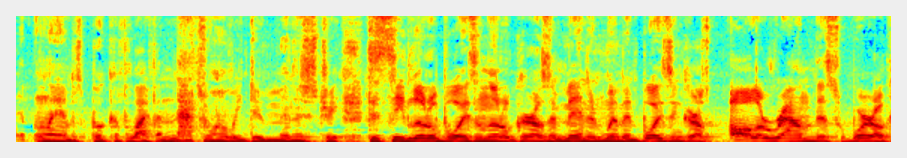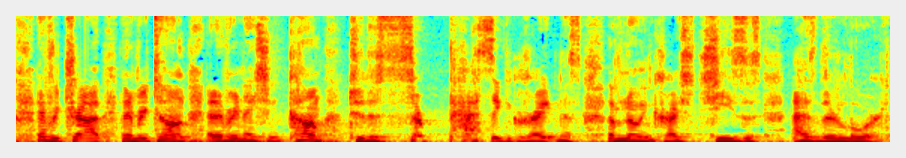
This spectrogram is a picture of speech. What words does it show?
in Lamb's book of life. And that's why we do ministry to see little boys and little girls, and men and women, boys and girls all around this world, every tribe and every tongue and every nation come to the surpassing greatness of knowing Christ Jesus as their Lord.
